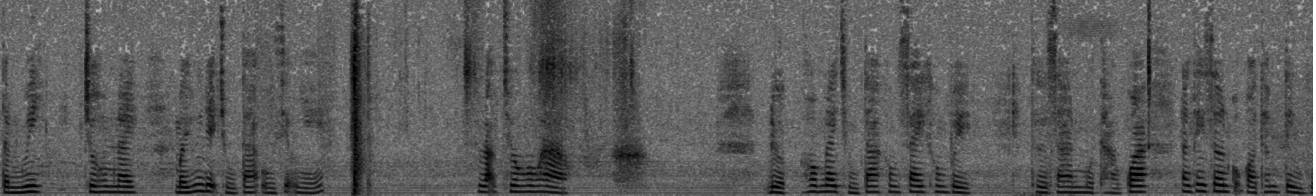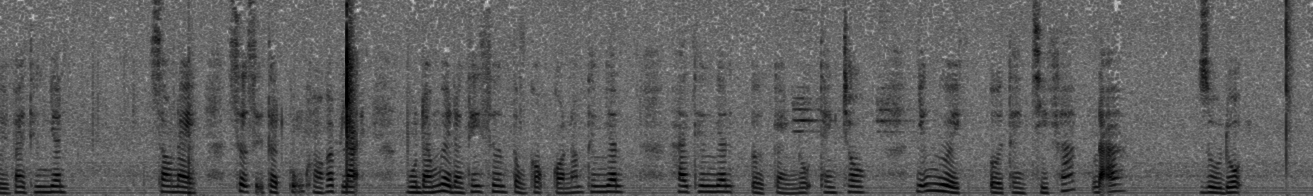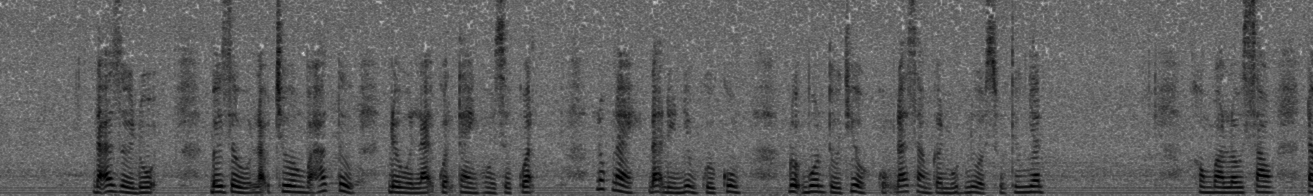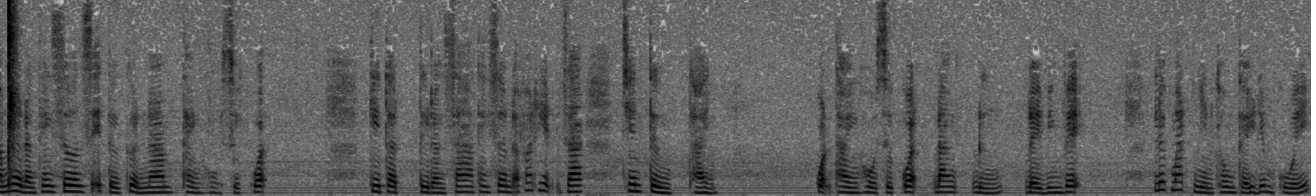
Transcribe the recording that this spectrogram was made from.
Tần Nguy, Trưa hôm nay, Mấy huynh đệ chúng ta uống rượu nhé. Lão Trương hô hào. Được, Hôm nay chúng ta không say không về. Thời gian một tháng qua Đăng Thanh Sơn cũng có thâm tình với vài thương nhân. Sau này, Sợ sự thật cũng khó gặp lại. Vốn đám người đằng Thanh Sơn tổng cộng có 5 thương nhân, hai thương nhân ở cảnh nội Thanh Châu. Những người ở thành trí khác đã rồi đội. Đã rời đội. Bây giờ Lão Trương và Hắc Tử đều ở lại quận thành hồi Dược quận. Lúc này đã đến điểm cuối cùng, Đội buôn tối thiểu cũng đã giảm gần một nửa số thương nhân. Không bao lâu sau, Đám người đằng Thanh Sơn sẽ tới cửa Nam thành Hồ Sứ quận. Kỳ thật, từ đằng xa Thanh Sơn đã phát hiện ra Trên từng thành, Quận thành Hồ Sứ quận đang đứng đầy binh vệ. Nước mắt nhìn không thấy điểm cuối.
